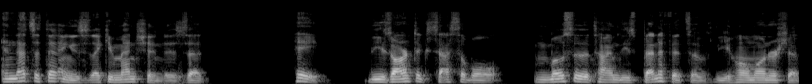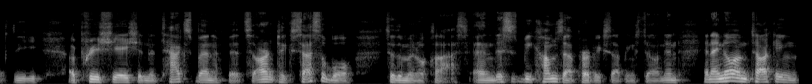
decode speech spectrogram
and that's the thing is like you mentioned is that hey these aren't accessible. Most of the time these benefits of the home ownership the appreciation the tax benefits aren't accessible to the middle class. And this becomes that perfect stepping stone. And and i know i'm talking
